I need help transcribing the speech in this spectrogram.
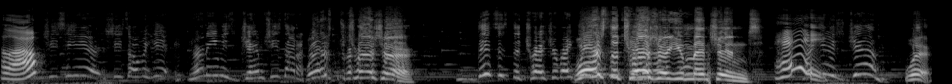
Hello? She's here. She's over here. Her name is Gem. She's not a. Where's the treasure? This is the treasure right here. Where's here. the treasure you mentioned? Here Hey! is Gem. Where?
